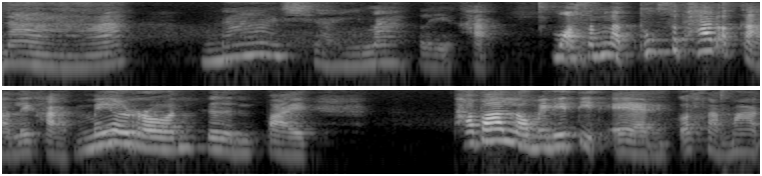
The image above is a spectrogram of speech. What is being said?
หนา น่าใช้มากเลยค่ะ เหมาะสำหรับทุกสภาพอากาศเลยค่ะ ไม่ร้อนเกินไป ถ้าบ้านเราไม่ได้ติดแอร์ก็สามารถ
